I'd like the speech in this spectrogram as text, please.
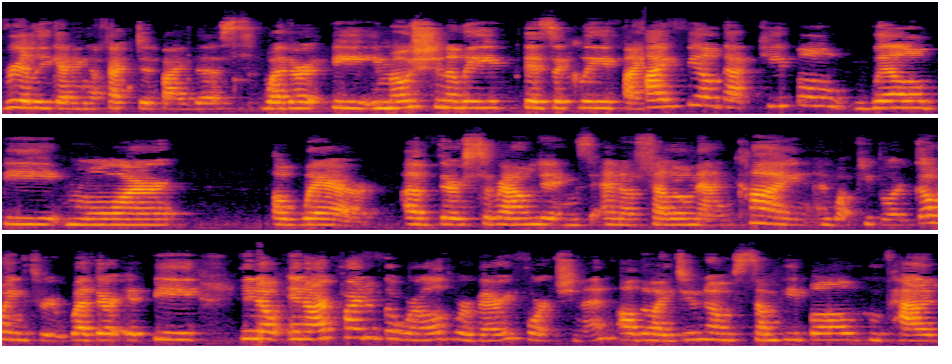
really getting affected by this, whether it be emotionally, physically. I feel that people will be more aware of their surroundings and of fellow mankind and what people are going through, whether it be, you know, in our part of the world, we're very fortunate, although I do know some people who've had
